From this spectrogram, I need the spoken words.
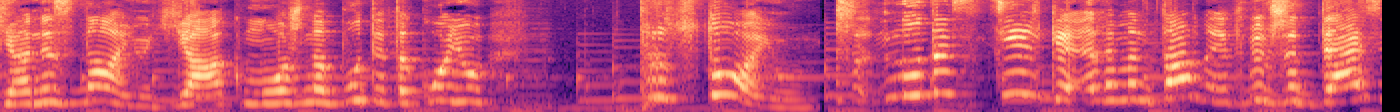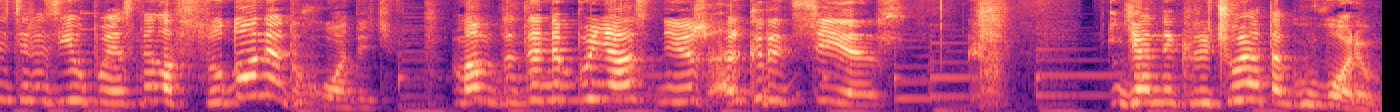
Я не знаю, як можна бути такою простою. Ну настільки елементарно, я тобі вже 10 разів пояснила, одно не доходить. Мам, ти не пояснюєш, а кричиш. Я не кричу, я так говорю.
